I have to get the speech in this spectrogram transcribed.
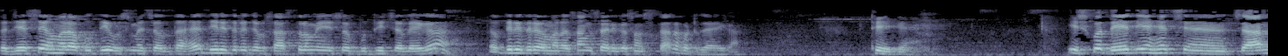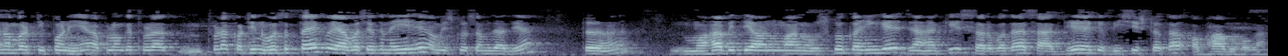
तो जैसे हमारा बुद्धि उसमें चलता है धीरे धीरे जब शास्त्रों में ये सब बुद्धि चलेगा, तब धीरे धीरे हमारा सांसारिक संस्कार हट जाएगा। ठीक है। इसको दे दिए हैं चार नंबर टिप्पणी। है आप लोगों के थोड़ा थोड़ा कठिन हो सकता है, कोई आवश्यक नहीं है, हम इसको समझा दिया। तो महाविद्या अनुमान उसको कहेंगे, जहाँ की सर्वदा साध्य एक विशिष्ट का अभाव होगा।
